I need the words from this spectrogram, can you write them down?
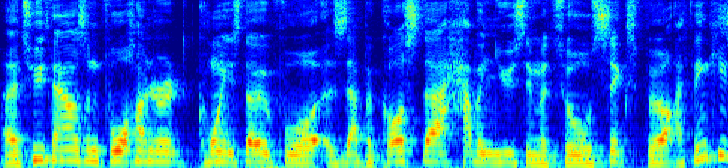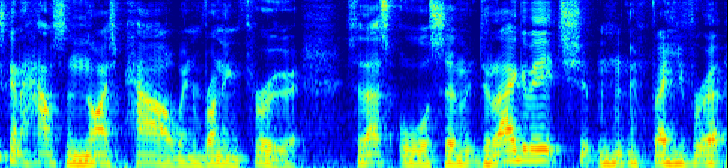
Uh, 2,400 coins though for Zappacosta. Haven't used him at all. Six foot. I think he's going to have some nice power when running through. So that's awesome. Dragovic, favorite.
